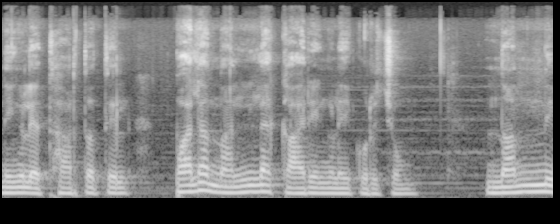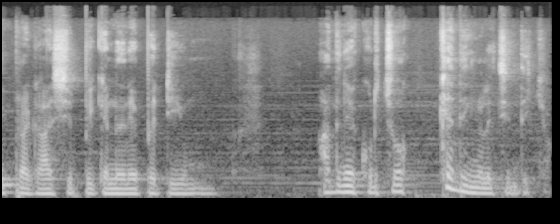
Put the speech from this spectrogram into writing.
നിങ്ങൾ യഥാർത്ഥത്തിൽ പല നല്ല കാര്യങ്ങളെക്കുറിച്ചും നന്ദി പ്രകാശിപ്പിക്കുന്നതിനെ പറ്റിയും അതിനെക്കുറിച്ചൊക്കെ നിങ്ങൾ ചിന്തിക്കും.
